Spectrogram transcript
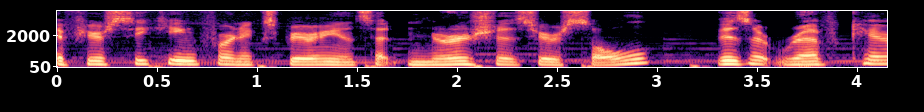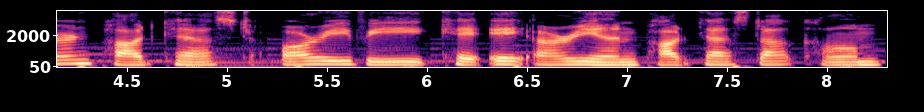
if you're seeking for an experience that nourishes your soul, visit RevKaren Podcast, R E V K A R E N podcast.com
